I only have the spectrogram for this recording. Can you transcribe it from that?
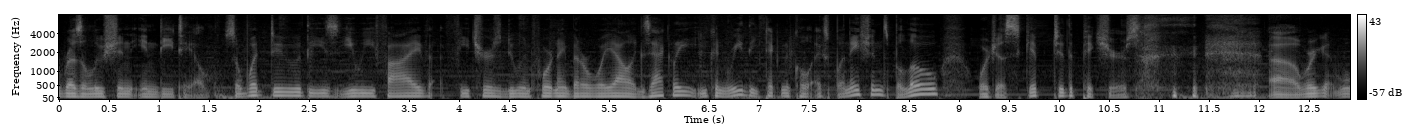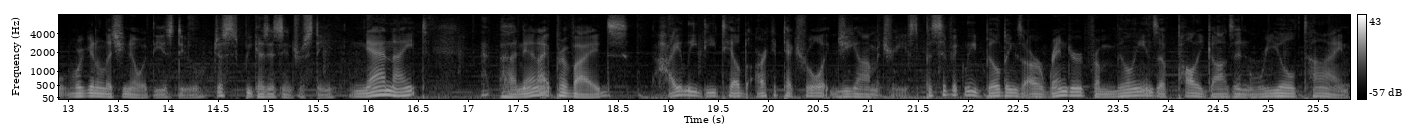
resolution in detail. So, what do these UE5 features do in Fortnite Battle Royale exactly? You can read the technical explanations below or just skip to the pictures. uh, we're, we're going to let you know what these do just because it's interesting. Nanite, uh, Nanite provides highly detailed architectural geometry. Specifically, buildings are rendered from millions of polygons in real time,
